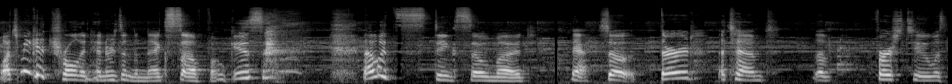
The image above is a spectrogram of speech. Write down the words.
Watch me get trolled and Henry's in the next uh, focus. that would stink so much. Yeah, so third attempt, the first two was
